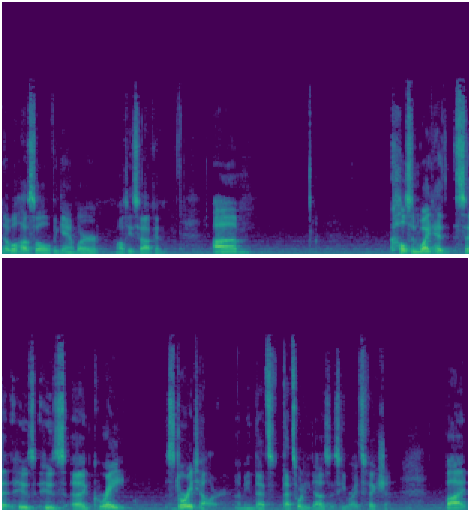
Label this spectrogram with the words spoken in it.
Noble Hustle, The Gambler, Maltese Falcon. Um, Colson Whitehead, said, who's who's a great storyteller. I mean, that's that's what he does is he writes fiction. But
